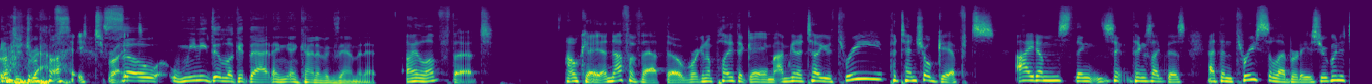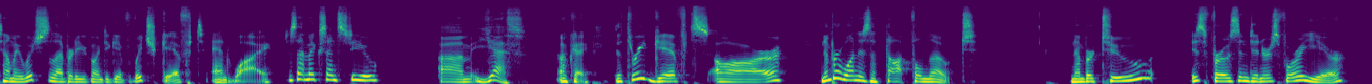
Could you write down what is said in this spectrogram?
into drafts. Right, right. So we need to look at that and, and kind of examine it. I love that. Okay, enough of that though. We're going to play the game. I'm going to tell you three potential gifts, items, things things like this, and then three celebrities. You're going to tell me which celebrity you're going to give which gift and why. Does that make sense to you? Um, yes. Okay. The three gifts are number 1 is a thoughtful note. Number 2 is frozen dinners for a year.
